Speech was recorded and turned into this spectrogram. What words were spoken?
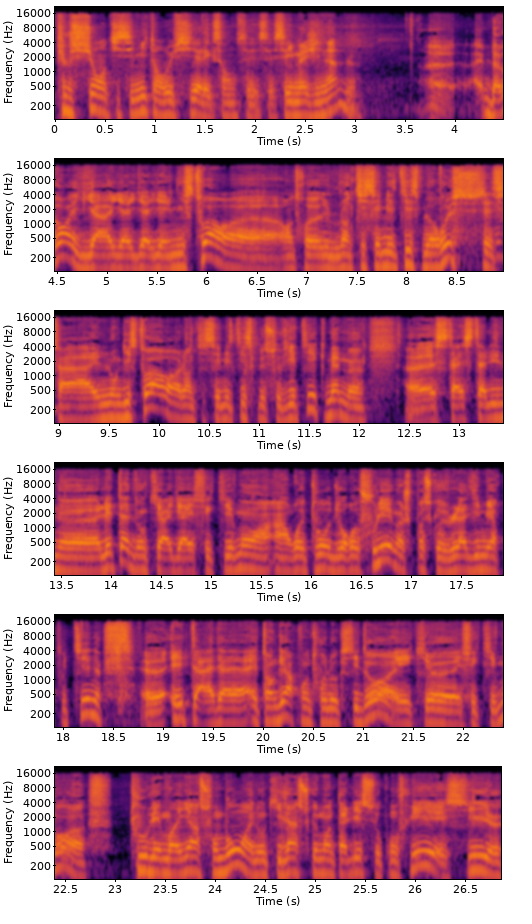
pulsions antisémites en Russie, Alexandre? C'est imaginable? Euh, d'abord, il y a, une histoire euh, entre l'antisémitisme russe, c'est ça une longue histoire, l'antisémitisme soviétique, même euh, Staline l'était. Donc il y, a, effectivement un, retour du refoulé. Moi, je pense que Vladimir Poutine est, est, en guerre contre l'Occident et que effectivement tous les moyens sont bons et donc il instrumentalise ce conflit et si euh,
